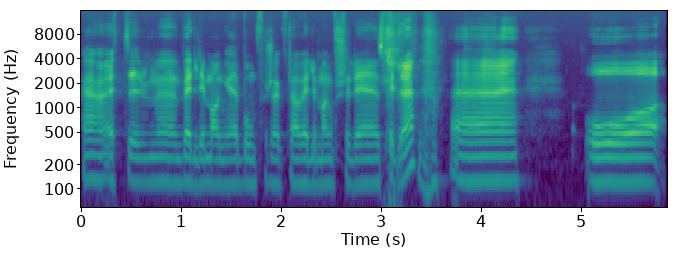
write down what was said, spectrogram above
eh, Etter veldig mange bomforsøk fra veldig mange forskjellige spillere. Eh, og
